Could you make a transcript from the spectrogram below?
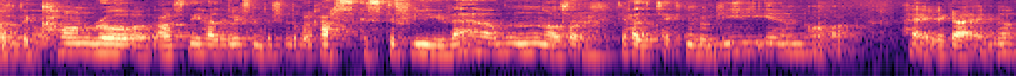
at Conroe altså De hadde liksom det raskeste fly i verden. Og så, de hadde teknologien og hele greiene.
